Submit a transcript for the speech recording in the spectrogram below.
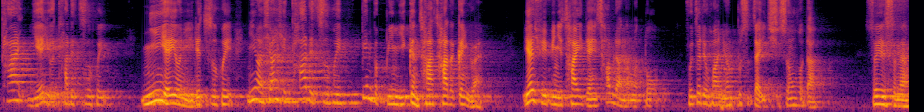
他也有他的智慧。你也有你的智慧，你要相信他的智慧，并不比你更差，差得更远。也许比你差一点，也差不了那么多。否则的话，你们不是在一起生活的。所以说呢，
